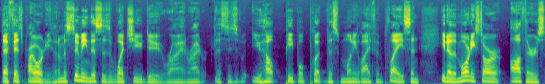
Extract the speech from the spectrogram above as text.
that fits priorities. And I'm assuming this is what you do, Ryan, right? This is you help people put this money life in place. And, you know, the Morningstar authors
